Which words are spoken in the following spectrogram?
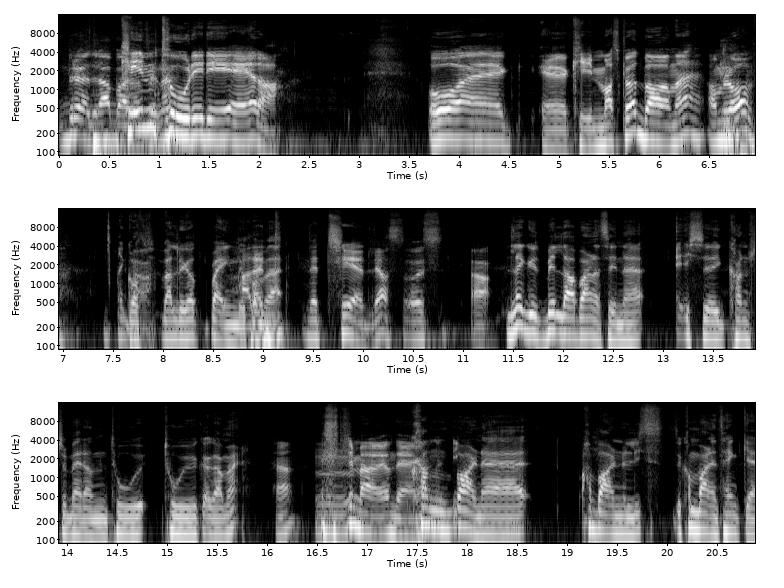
Brødre av barna Hvem sine. tror de de er, da? Og eh, eh, Kim har spurt barnet om lov. Godt, Veldig godt poeng du Ja, kom med. det er kjedelig, altså. Ja. Legg ut bilder av barna sine ikke kanskje mer enn to, to uker gammel. Ja. Ikke mer enn det. Kan barnet Har barnet lyst Kan barnet tenke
